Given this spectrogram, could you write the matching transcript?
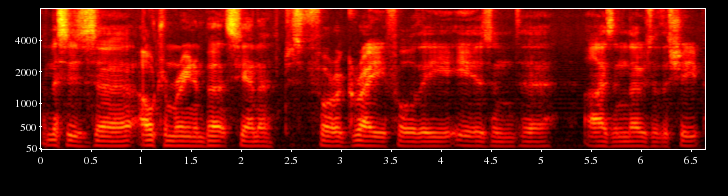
and this is uh, ultramarine and burnt sienna just for a grey for the ears and uh, eyes and nose of the sheep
